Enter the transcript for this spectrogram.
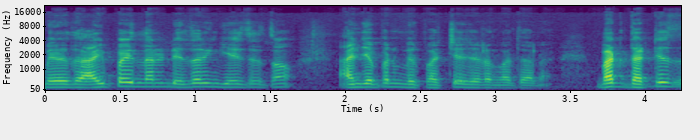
మీరు అయిపోయిందని డిజైనింగ్ చేసేసాం అని చెప్పి మీరు పర్చేజ్ చేయడం కదా బట్ దట్ ఈస్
